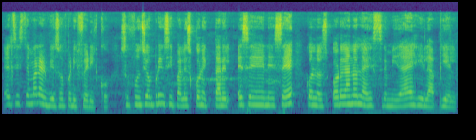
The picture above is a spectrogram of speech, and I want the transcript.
El sistema nervioso periférico. Su función principal es conectar el SNC con los órganos, las extremidades y la piel.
